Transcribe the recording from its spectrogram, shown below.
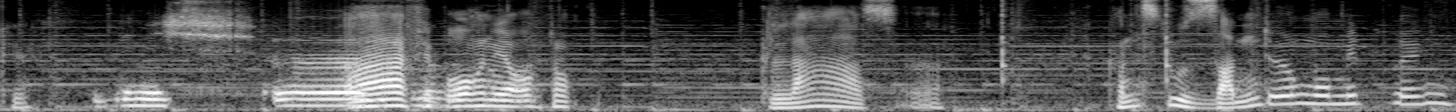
Okay. Bin ich. Äh, Ah, wir brauchen ja auch noch Glas. Äh. Kannst du Sand irgendwo mitbringen?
